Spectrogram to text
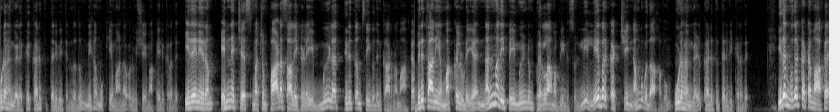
ஊடகங்களுக்கு கருத்து தெரிவித்திருந்ததும் மிக முக்கியமான ஒரு விஷயமாக இருக்கிறது. இதே நேரம் என்எச்எஸ் மற்றும் பாடசாலைகளை மீள திருத்தம் செய்வதன் காரணமாக பிரித்தானிய மக்களுடைய நன்மதிப்பை மீண்டும் பெறலாம் அப்படின்னு சொல்லி லேபர் கட்சி நம்புவதாகவும் ஊடகங்கள் கருத்து தெரிவிக்கிறது. இதன் முதற்கட்டமாக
